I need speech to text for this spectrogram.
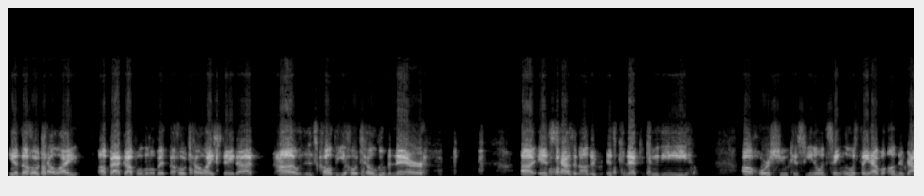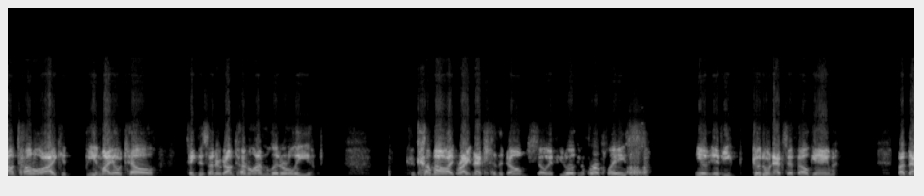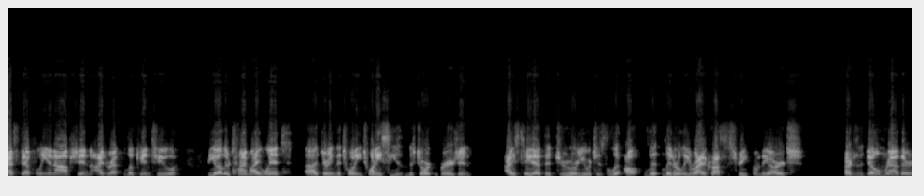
yeah, the hotel I I'll back up a little bit. The hotel I stayed at, uh, it's called the Hotel Lumière. Uh, it has an under. It's connected to the uh, Horseshoe Casino in St. Louis. They have an underground tunnel. I could be in my hotel, take this underground tunnel. I'm literally could come out like right next to the dome. So if you're looking for a place, you know, if you go to an XFL game, but that's definitely an option I'd re- look into. The other time I went uh, during the 2020 season, the shortened version, I stayed at the Drury, which is li- all, li- literally right across the street from the arch, part of the dome, rather.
